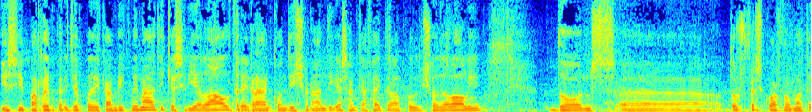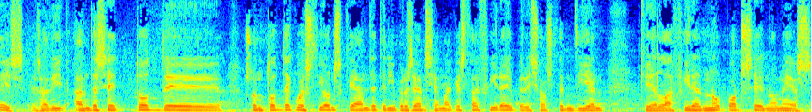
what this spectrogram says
i si parlem, per exemple, de canvi climàtic, que seria l'altre gran condicionant, diguéssim, que afecta la producció de l'oli, doncs, eh, doncs tres quarts del mateix. És a dir, han de ser tot de, són tot de qüestions que han de tenir presència en aquesta fira i per això estem dient que la fira no pot ser només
